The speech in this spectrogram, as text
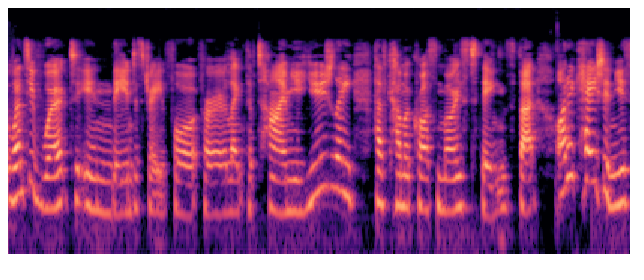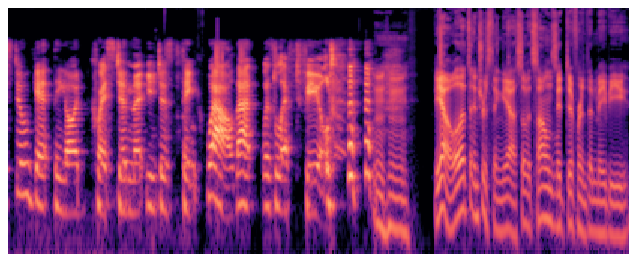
once you've worked in the industry for for a length of time, you usually have come across most things. But on occasion, you still get the odd question that you just think, "Wow, that was left field." mm-hmm. Yeah, well, that's interesting. Yeah, so it sounds a bit different than maybe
